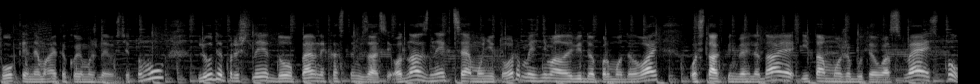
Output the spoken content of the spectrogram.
поки немає такої можливості. Тому люди прийшли до певних кастомізацій. Одна з них це монітор. Ми знімали відео про Model Y. Ось так він виглядає, і там може бути у вас весь, ну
